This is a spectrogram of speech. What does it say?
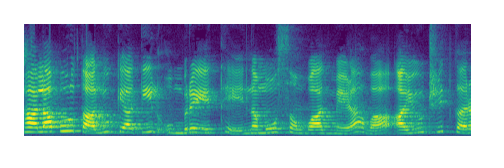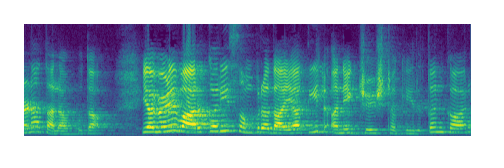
खालापूर तालुक्यातील उमरे येथे नमो संवाद मेळावा आयोजित करण्यात आला होता. यावेळी वारकरी संप्रदायातील अनेक ज्येष्ठ कीर्तनकार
